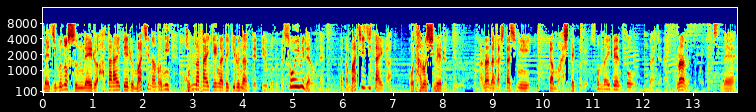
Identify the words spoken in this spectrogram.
ね、自分の住んでいる、働いている街なのに、こんな体験ができるなんてっていうことで、そういう意味でのね、なんか街自体がこう楽しめるっていうのかな、なんか親しみが増してくる、そんなイベントなんじゃないかな、なんて思います。ね。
